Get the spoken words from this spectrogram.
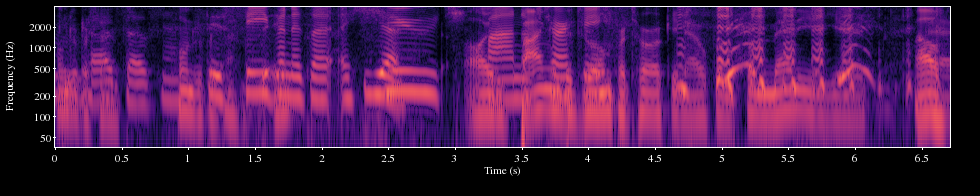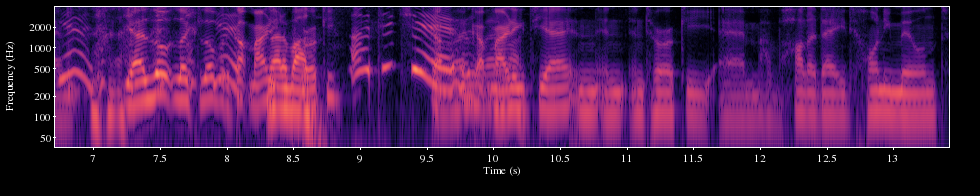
100%. because of Yeah. Hundred this. percent. Stephen is a, a Yeah. huge I'm fan of banging the Turkey. drum for Turkey now for, for many years. Wow. Um, Yeah. yeah, lo- like love Yeah. Got married Very in well. Turkey. Oh, did you? Got, Very got well. married, yeah, in, in, in Turkey. Um, have holidayed, honeymooned.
